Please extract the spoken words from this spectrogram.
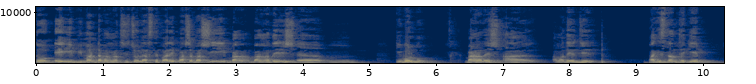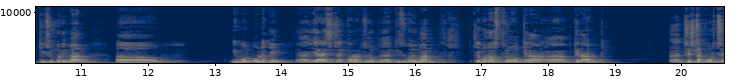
তো এই বিমানটা বাংলাদেশে চলে আসতে পারে। পাশাপাশি বাংলাদেশ কি বলব? বাংলাদেশ আমাদের যে পাকিস্তান থেকে কিছু পরিমাণ কি বলব ওটাকে? এয়ার স্ট্রাইক করার জন্য কিছু পরিমাণ ক্ষেপণাস্ত্র কেনা কেনার চেষ্টা করছে।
